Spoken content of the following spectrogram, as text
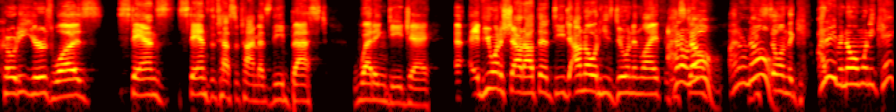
Cody, yours was stands stands the test of time as the best wedding DJ. Uh, if you want to shout out that DJ, I don't know what he's doing in life. I don't still, know. I don't know. still in the. game. I didn't even know him when he came.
